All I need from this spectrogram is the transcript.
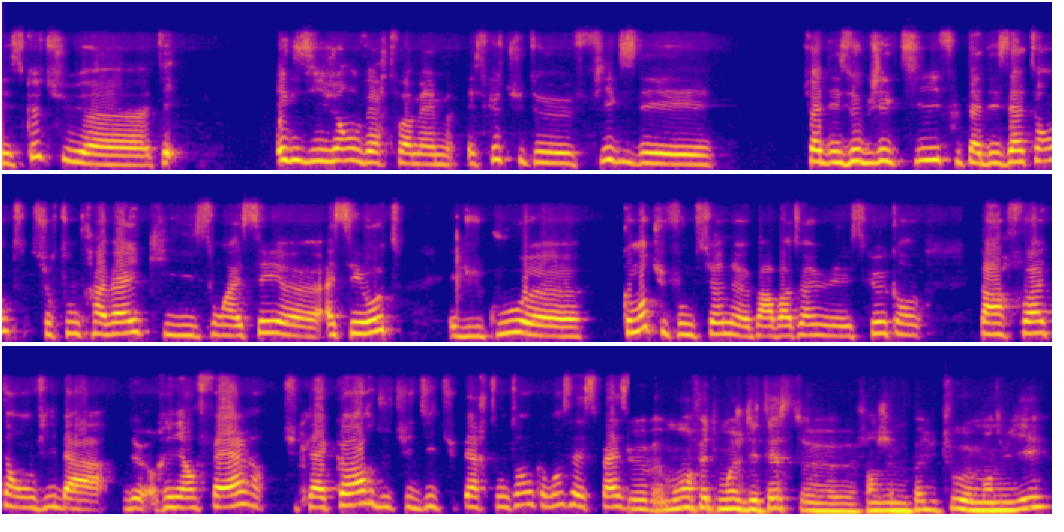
Est-ce que tu euh, es exigeant envers toi-même? Est-ce que tu te fixes des, tu as des objectifs ou tu as des attentes sur ton travail qui sont assez, euh, assez hautes? Et du coup, euh, comment tu fonctionnes par rapport à toi-même? Est-ce que quand parfois tu as envie bah, de rien faire, tu te l'accordes ou tu te dis tu perds ton temps? Comment ça se passe? Bah, Moi, en fait, moi je déteste, enfin, j'aime pas du tout m'ennuyer.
